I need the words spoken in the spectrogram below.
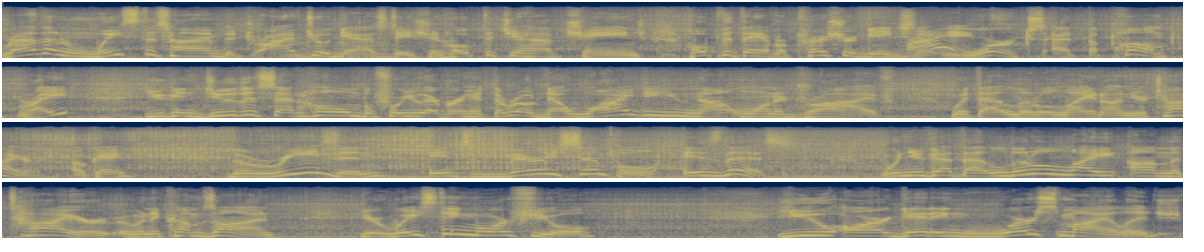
rather than waste the time to drive to a gas mm-hmm. station, hope that you have change, hope that they have a pressure gauge Right. that works at the pump, right? You can do this at home before you ever hit the road. Now, why do you not want to drive with that little light on your tire, okay? The reason, it's very simple, is this. When you got that little light on the tire, when it comes on, you're wasting more fuel, you are getting worse mileage.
